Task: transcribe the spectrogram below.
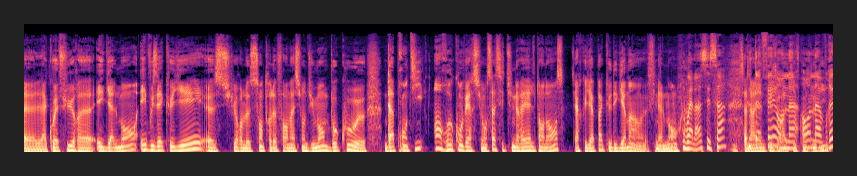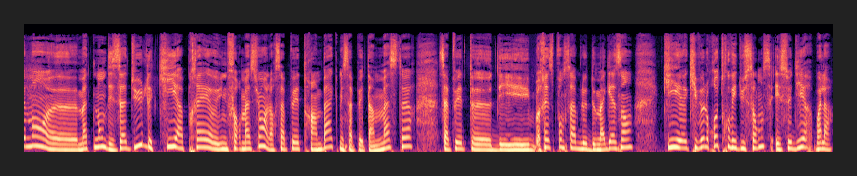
euh, la coiffure euh, également. Et vous accueillez sur le centre de formation du Mans beaucoup d'apprentis en reconversion. Ça, c'est une réelle tendance. C'est-à-dire qu'il n'y a pas que des gamins finalement. Voilà, c'est ça. ça Tout à fait. On a, on a vraiment maintenant des adultes qui, après une formation, alors ça peut être un bac, mais ça peut être un master, ça peut être des responsables de magasins qui, qui veulent retrouver du sens et se dire voilà,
